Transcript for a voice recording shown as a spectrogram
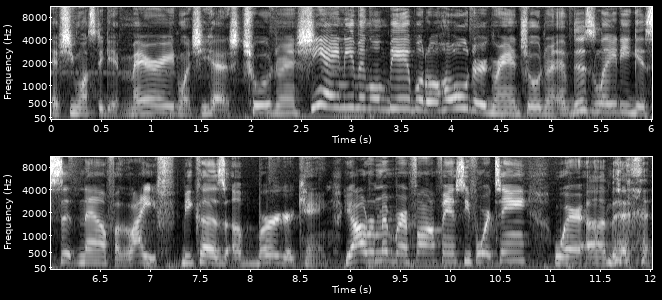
if she wants to get married, when she has children. She ain't even going to be able to hold her grandchildren if this lady gets sitting down for life because of Burger King. Y'all remember in Final Fantasy 14 where uh, the,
